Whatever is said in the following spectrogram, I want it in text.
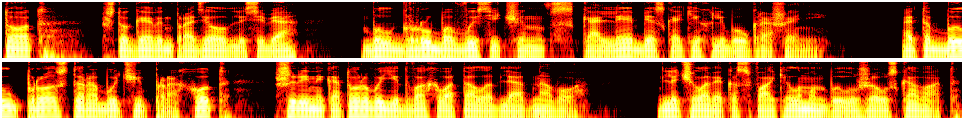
Тот, что Гевин проделал для себя, был грубо высечен в скале без каких-либо украшений. Это был просто рабочий проход, ширины которого едва хватало для одного. Для человека с факелом он был уже узковат.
